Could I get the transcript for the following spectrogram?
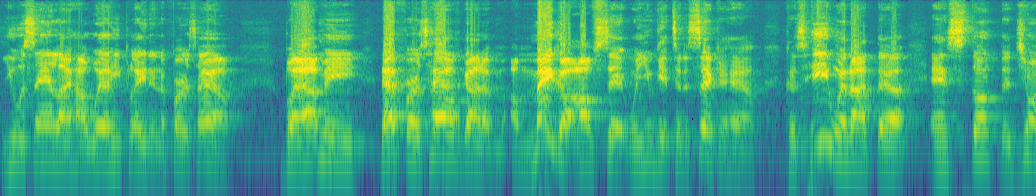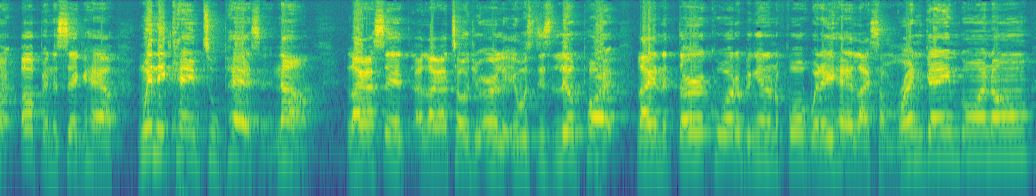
you were saying like how well he played in the first half. But I mean, that first half got a, a mega offset when you get to the second half. Because he went out there and stunk the joint up in the second half when it came to passing. Now, like I said, like I told you earlier, it was this little part, like in the third quarter, beginning of the fourth, where they had like some run game going on,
